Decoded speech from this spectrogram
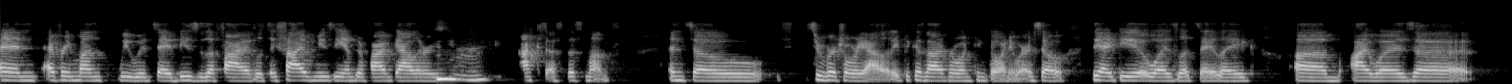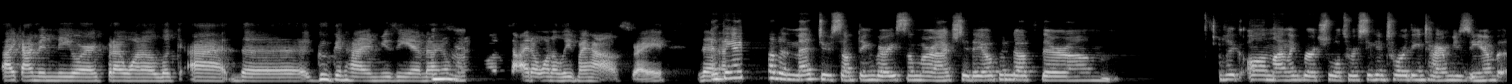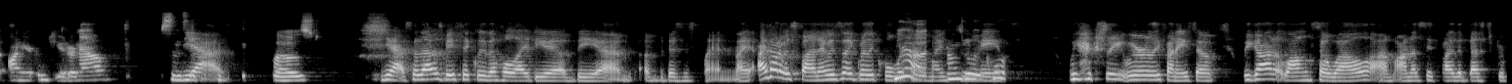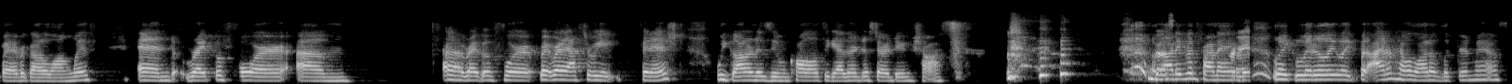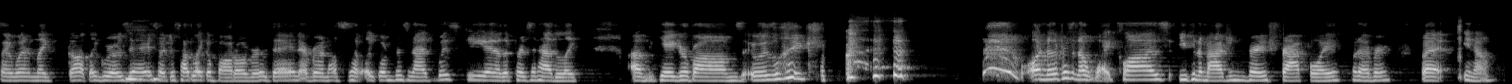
and every month we would say these are the five, let's say five museums or five galleries mm-hmm. access this month. And so through virtual reality, because not everyone can go anywhere. So the idea was, let's say, like um, I was uh, like I'm in New York, but I want to look at the Guggenheim Museum, and mm-hmm. I don't mm-hmm. want I don't want to leave my house, right? Then I think I saw the Met do something very similar. Actually, they opened up their um like online like virtual tour, so you can tour the entire museum, but on your computer now since yeah closed. Yeah, so that was basically the whole idea of the um of the business plan. And I, I thought it was fun. It was like really cool working yeah, with my teammates. Really cool. We actually we were really funny. So we got along so well. Um, honestly, it's probably the best group I ever got along with. And right before um uh, right before right right after we finished, we got on a Zoom call all together and just started doing shots. not even fronting. Right. Like literally, like, but I don't have a lot of liquor in my house. So I went and like got like rose, so I just had like a bottle of rose, and everyone else had like one person had whiskey, another person had like um Jaeger bombs. It was like another person had white claws. You can imagine, very frat boy, whatever. But you know,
